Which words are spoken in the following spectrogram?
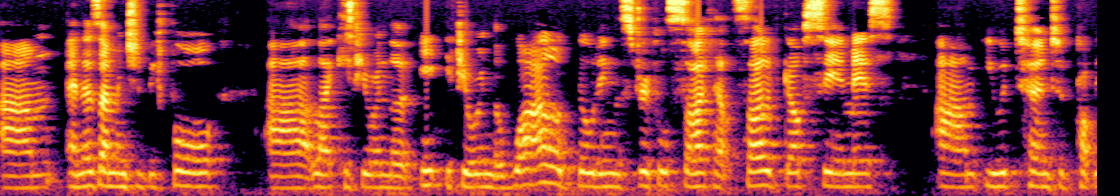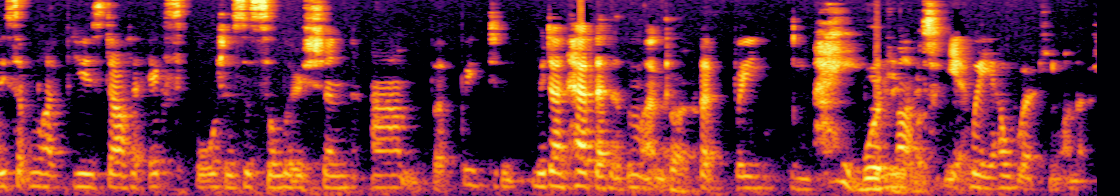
Um, and as I mentioned before, uh, like if you're in the if you're in the wild building the Drupal site outside of GovCMS, um, you would turn to probably something like Views Data Export as a solution. Um, but we didn't we don't have that at the moment. Right. But we, we may working we might. Yeah, we are working on it.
